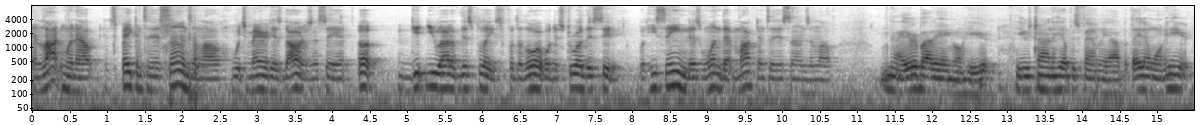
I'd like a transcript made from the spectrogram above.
And Lot went out and spake unto his sons in law, which married his daughters, and said, Up, get you out of this place, for the Lord will destroy this city. But he seemed as one that mocked unto his sons in law. Now, everybody ain't going to hear it. He was trying to help his family out, but they didn't want to hear it.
